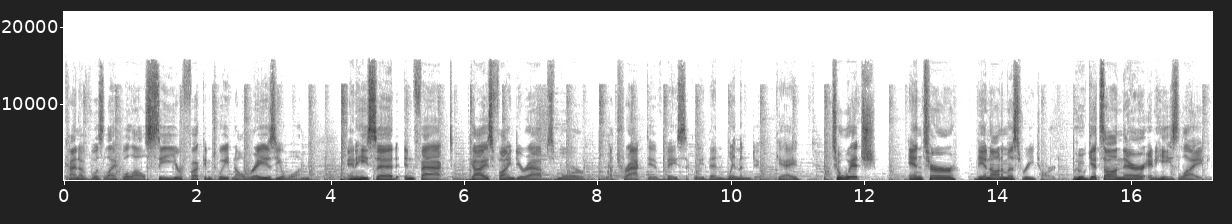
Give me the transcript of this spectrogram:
kind of was like well i'll see your fucking tweet and i'll raise you one. And he said in fact guys find your abs more attractive basically than women do okay to which enter the anonymous retard, who gets on there and he's like,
